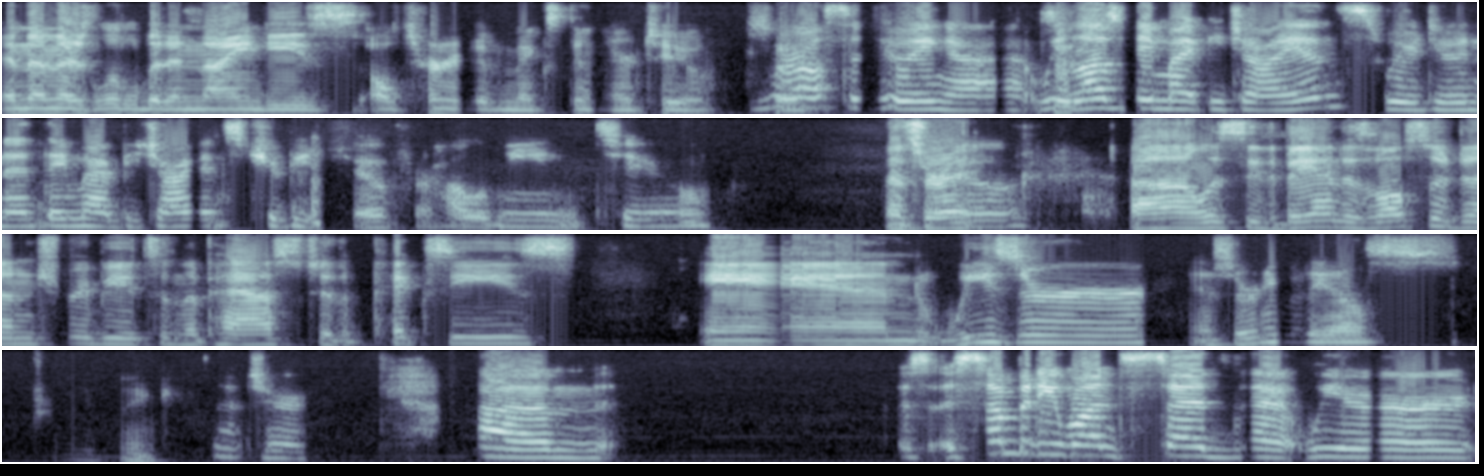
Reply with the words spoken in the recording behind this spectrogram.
and then there's a little bit of '90s alternative mixed in there too. So, We're also doing a. We So- love They Might Be Giants. We're doing a They Might Be Giants tribute show for Halloween too. that's right. Uh, let's see. The band has also done tributes in the past to the Pixies and Weezer. Is there anybody else? To think. not sure. Um, somebody once said that we are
